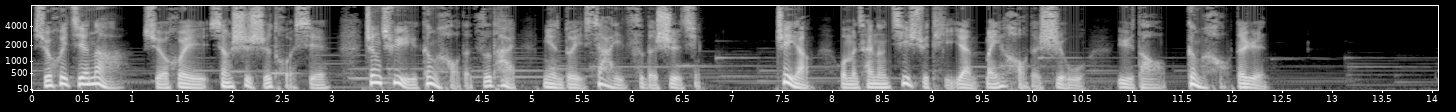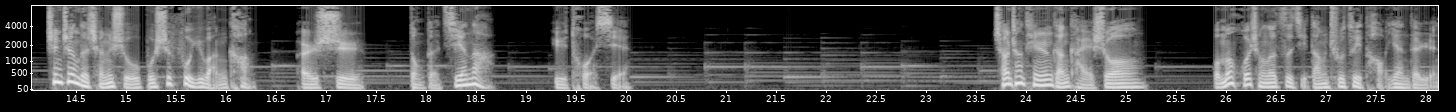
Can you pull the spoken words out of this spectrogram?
学会接纳，学会向事实妥协，争取以更好的姿态面对下一次的事情，这样我们才能继续体验美好的事物，遇到更好的人。真正的成熟不是负隅顽抗，而是懂得接纳与妥协。常常听人感慨说：“我们活成了自己当初最讨厌的人，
